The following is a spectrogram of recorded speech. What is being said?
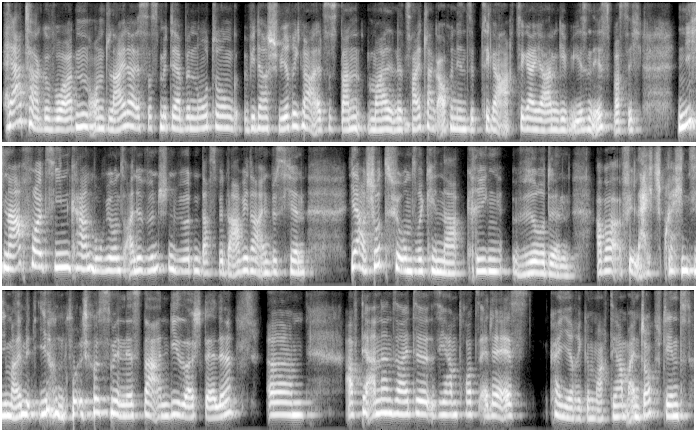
härter geworden und leider ist es mit der Benotung wieder schwieriger, als es dann mal eine Zeit lang auch in den 70er, 80er Jahren gewesen ist, was ich nicht nachvollziehen kann, wo wir uns alle wünschen würden, dass wir da wieder ein bisschen ja, Schutz für unsere Kinder kriegen würden. Aber vielleicht sprechen Sie mal mit Ihrem Kultusminister an dieser Stelle. Ähm, auf der anderen Seite, Sie haben trotz LRS Karriere gemacht. Sie haben einen Job, den es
